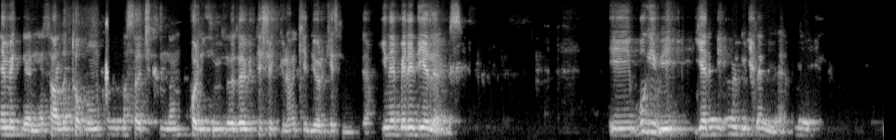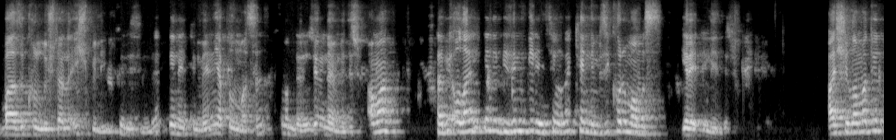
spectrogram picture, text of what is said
Emeklerine, sağlık toplumunun korunması açısından polisimiz özel bir teşekkür hak ediyor kesinlikle. Yine belediyelerimiz. Ee, bu gibi yerel örgütlerle bazı kuruluşlarla işbirliği içerisinde denetimlerin yapılması son derece önemlidir. Ama tabii olay yine bizim bireysel olarak kendimizi korumamız gerekliliğidir. Aşılama dön-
